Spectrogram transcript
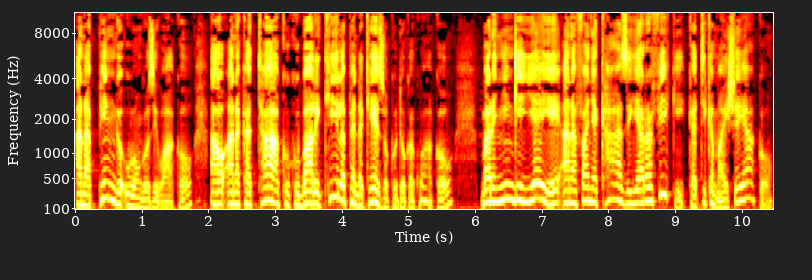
anapinga uongozi wako au anakataa kukubali kila pendekezo kutoka kwako, mara nyingi yeye anafanya kazi ya rafiki katika maisha yako.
